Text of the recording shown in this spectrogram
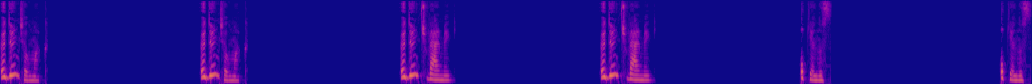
Ödünç almak. Ödünç almak. Ödünç vermek. Ödünç vermek. Okyanus okyanus.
